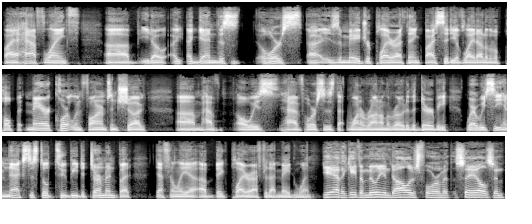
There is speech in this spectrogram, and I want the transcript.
by a half length. Uh, you know, I, again, this horse uh, is a major player, I think, by City of Light out of the pulpit mare, Courtlandt Farms, and Shug. Um, have always have horses that want to run on the road to the Derby. Where we see him next is still to be determined, but definitely a, a, big player after that maiden win. Yeah, they gave a million dollars for him at the sales, and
